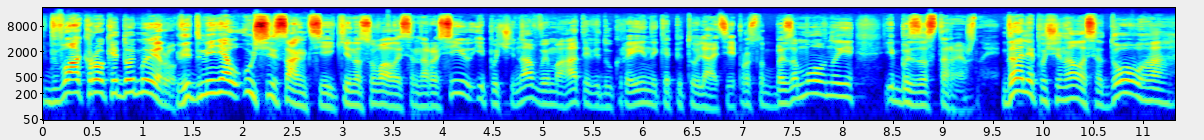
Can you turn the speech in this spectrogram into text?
Два кроки до миру. Відміняв усі санкції, які насувалися на Росію, і починав вимагати від України капітуляції, просто безумовної і беззастережної. Далі починалася довга,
